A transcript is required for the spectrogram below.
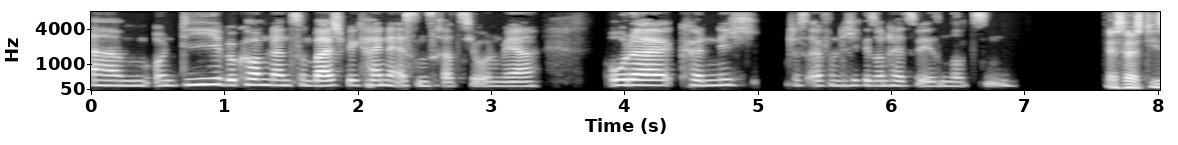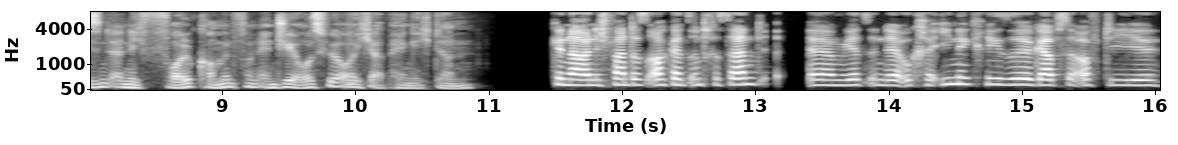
Ähm, und die bekommen dann zum Beispiel keine Essensration mehr oder können nicht das öffentliche Gesundheitswesen nutzen. Das heißt, die sind eigentlich vollkommen von NGOs für euch abhängig dann. Genau, und ich fand das auch ganz interessant. Ähm, jetzt in der Ukraine-Krise gab es ja oft die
